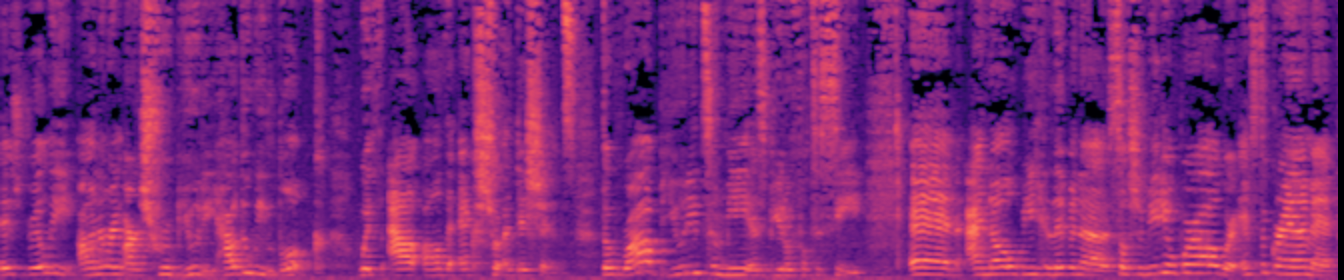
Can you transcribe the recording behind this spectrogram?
is really honoring our true beauty. How do we look? Without all the extra additions. The raw beauty to me is beautiful to see. And I know we live in a social media world where Instagram and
